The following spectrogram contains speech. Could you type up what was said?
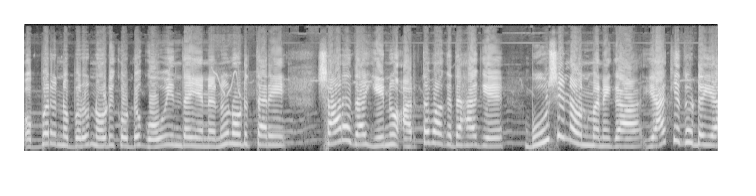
ಒಬ್ಬರನ್ನೊಬ್ಬರು ನೋಡಿಕೊಂಡು ಗೋವಿಂದಯ್ಯನನ್ನು ನೋಡುತ್ತಾರೆ. ಶಾರದಾ ಏನು ಅರ್ಥವಾಗದ ಹಾಗೆ, ಭೂಷಣ್ ಅವನ ಮನೆಗ? ಯಾಕೆ ದೊಡ್ಡಯ್ಯ?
